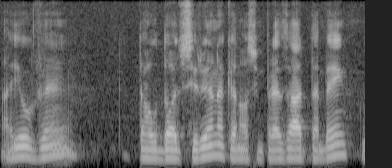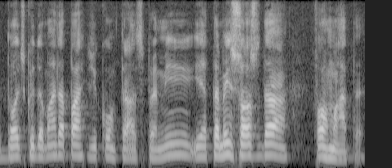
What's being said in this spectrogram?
Aí eu venho, tá o Dodge Sirena, que é nosso empresário também. O Dodge cuida mais da parte de contratos para mim e é também sócio da Formata,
